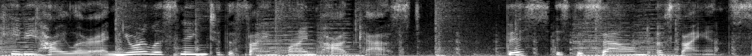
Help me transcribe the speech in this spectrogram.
Katie Heiler, and you're listening to the Science Line podcast. This is the sound of science.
